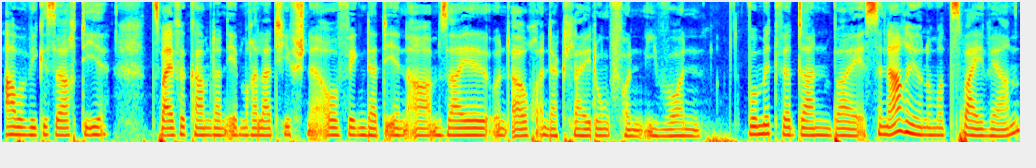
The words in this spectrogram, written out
Aber wie gesagt, die Zweifel kamen dann eben relativ schnell auf wegen der DNA am Seil und auch an der Kleidung von Yvonne. Womit wir dann bei Szenario Nummer zwei wären.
